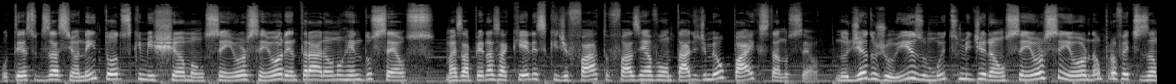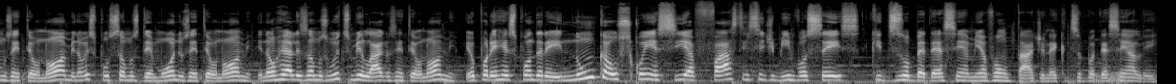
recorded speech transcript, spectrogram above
o texto diz assim: ó, Nem todos que me chamam Senhor, Senhor entrarão no reino dos céus, mas apenas aqueles que de fato fazem a vontade de meu Pai que está no céu. No dia do juízo, muitos me dirão: Senhor, Senhor, não profetizamos em teu nome, não expulsamos demônios em teu nome e não realizamos muitos milagres em teu nome? Eu, porém, responderei: Nunca os conheci, afastem-se de mim, vocês que desobedecem a minha vontade, né? Que desobedecem a lei.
